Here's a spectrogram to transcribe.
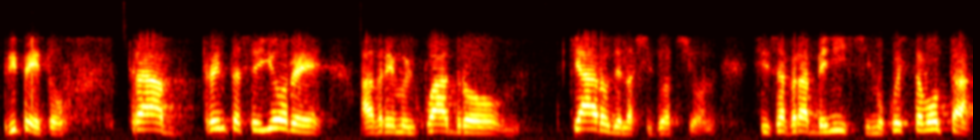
Ripeto, tra 36 ore avremo il quadro chiaro della situazione. Si saprà benissimo, questa volta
